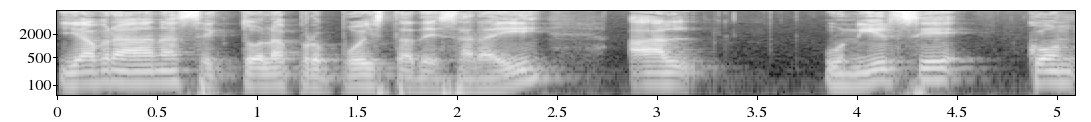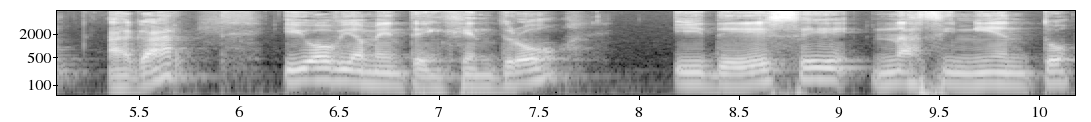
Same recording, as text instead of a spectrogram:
Y Abraham aceptó la propuesta de Sarai al unirse con Agar y obviamente engendró y de ese nacimiento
